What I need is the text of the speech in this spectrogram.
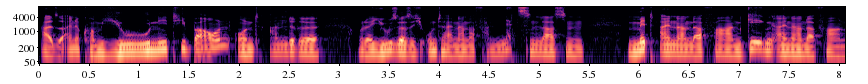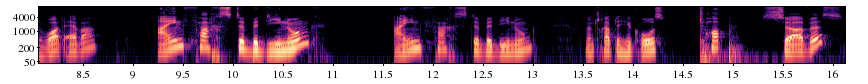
also eine Community bauen und andere oder User sich untereinander vernetzen lassen, miteinander fahren, gegeneinander fahren, whatever. Einfachste Bedienung, einfachste Bedienung. Und dann schreibt er hier groß Top Service.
